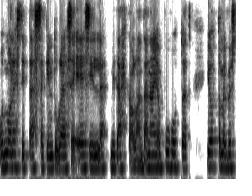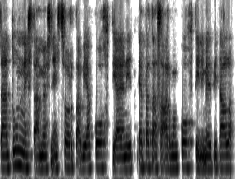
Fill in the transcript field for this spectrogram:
Mutta monesti tässäkin tulee se esille, mitä ehkä ollaan tänään jo puhuttu, että jotta me pystytään tunnistamaan myös niistä sortavia kohtia ja niitä epätasa-arvon kohtia, niin meillä pitää olla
